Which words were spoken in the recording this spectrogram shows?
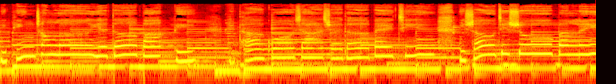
你品尝了夜的巴黎，你踏过下雪的北京，你收集书本里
